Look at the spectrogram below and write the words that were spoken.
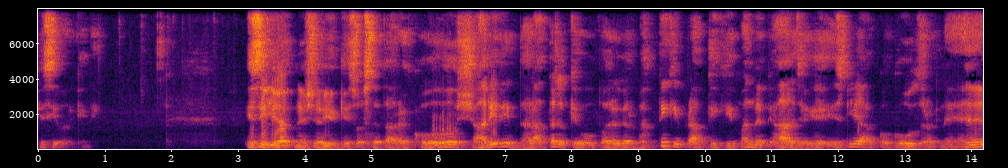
किसी और की नहीं। इसीलिए अपने शरीर की स्वस्थता रखो, शारीरिक धरातल के ऊपर अगर भक्ति की प्राप्ति की मन में प्यार जगे, इसलिए आपको गोल्स रखने हैं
